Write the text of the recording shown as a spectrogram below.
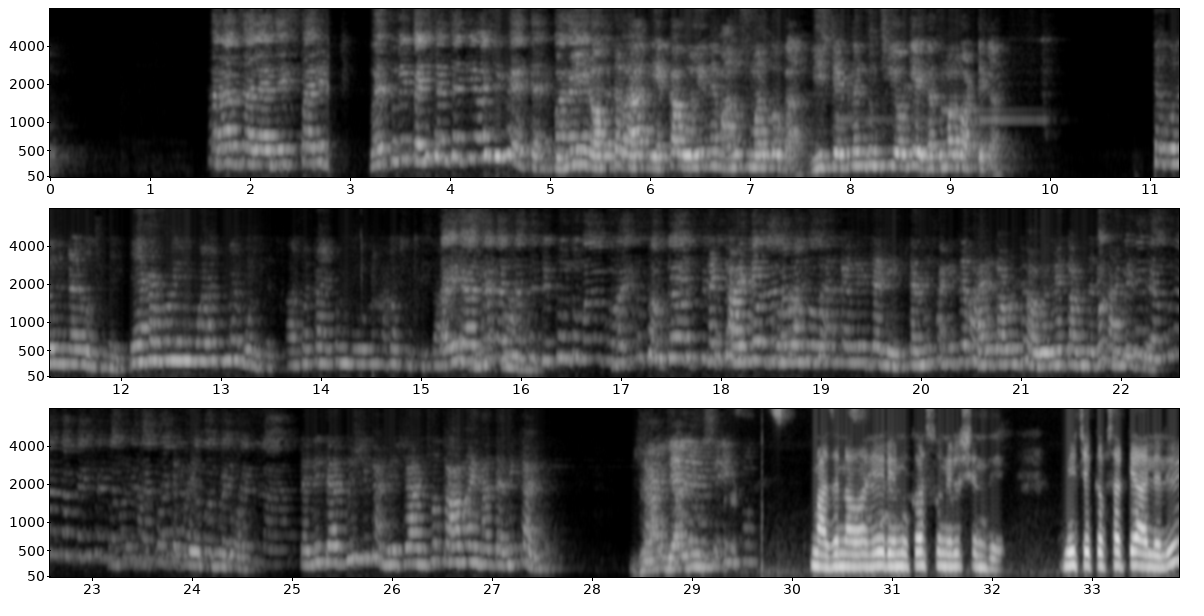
खराब झाल्या एक्सपायरी म्हणजे तुम्ही पेशंटच्या जीवाशी खेळताय. तुम्ही डॉक्टर आहात एका गोळीने माणूस मरतो का? ही स्टेटमेंट तुमची योग्य आहे का? तुम्हाला वाटते का? त्या गोळीने काय होत नाही. एका गोळीने मरत नाही बोलते. असं काय पण बोलू नका चुकीचं. काही असं हा. नसतं तर जिथून तुम्हाला गोळ्याचं संपलं ते काढले गुरुवारी सरकारने त्यांनी. त्यांनी सांगितलं बाहेर काढून ठेवा वेगळे काढून त्यांनी मग तुम्ही ते सांगितलं देऊ नका पेशंटला तुम्ही तुम्हाला देताय कोणते का पैसे मिळवा? पेशंटला? त्यांनी त्या दिवशी काढले. ज्यांचं काम आहे ना त्यांनी काढले. या या दिवशी माझं नाव आहे रेणुका सुनील शिंदे. मी चेकअपसाठी आलेली.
